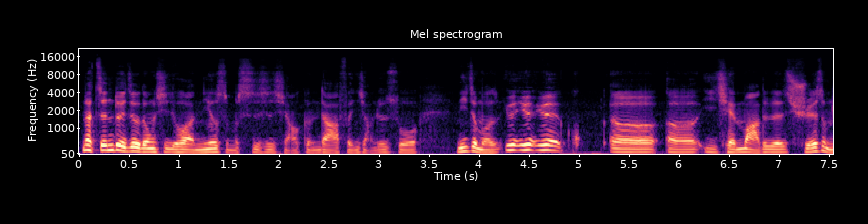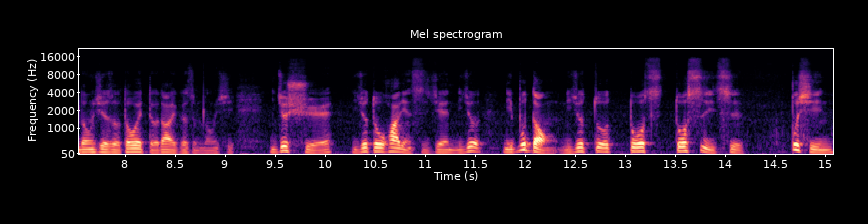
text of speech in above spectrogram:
那针对这个东西的话，你有什么事是想要跟大家分享？就是说，你怎么，因为因为因为，呃呃，以前嘛，对不对？学什么东西的时候，都会得到一个什么东西，你就学，你就多花点时间，你就你不懂，你就多多多试一次，不行，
